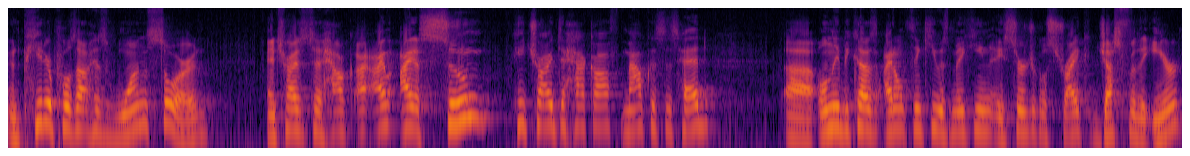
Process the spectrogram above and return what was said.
And Peter pulls out his one sword and tries to hack. I, I, assume he tried to hack off Malchus's head uh, only because I don't think he was making a surgical strike just for the ear.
